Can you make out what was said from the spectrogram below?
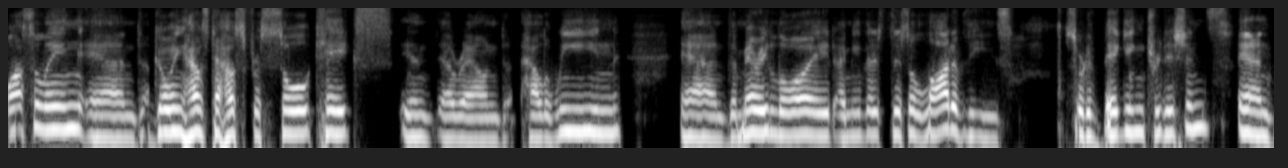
wassailing and going house to house for soul cakes in around Halloween and the Mari Lwyd. I mean, there's there's a lot of these sort of begging traditions and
